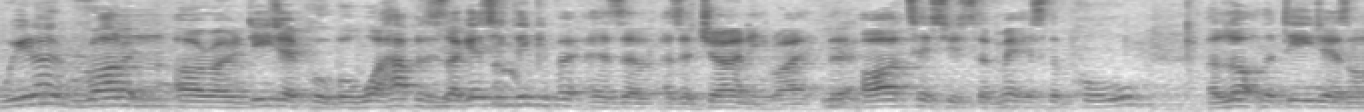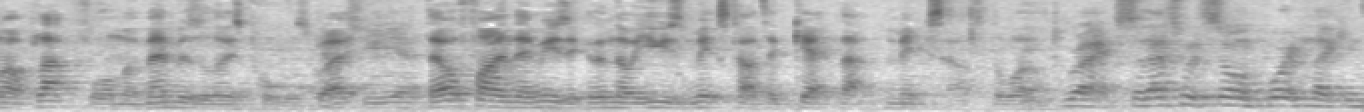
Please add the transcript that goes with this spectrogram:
We don't run our own DJ pool, but what happens is I guess you think of it as a, as a journey, right? The Yeah. artists who submit to the pool, a lot of the DJs on our platform are members of those pools, right? Yeah. They'll find their music and then they'll use Mixcloud to get that mix out to the world. Right, so that's what's so important. Like, in,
